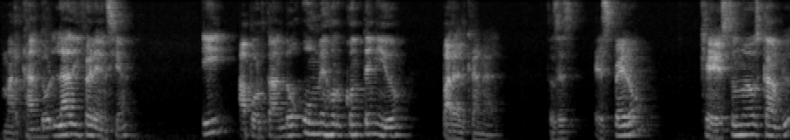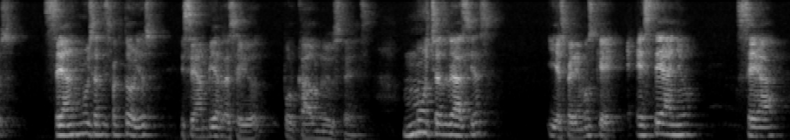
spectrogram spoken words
marcando la diferencia y aportando un mejor contenido para el canal. Entonces, espero que estos nuevos cambios sean muy satisfactorios y sean bien recibidos por cada uno de ustedes. Muchas gracias y esperemos que este año sea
